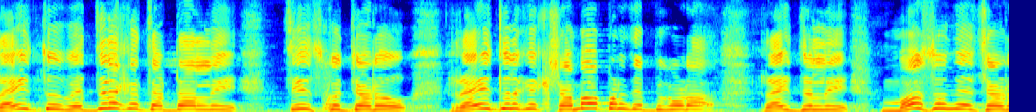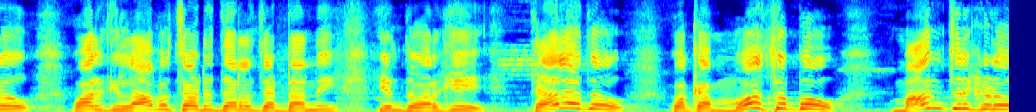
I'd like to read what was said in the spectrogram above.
రైతు వ్యతిరేక చట్టాలని తీసుకొచ్చాడు. రైతులకి క్షమాపణ చెప్పి కూడా రైతుల్ని మోసం చేశాడు. వారికి లాభసాటి ధరల చట్టాన్ని ఇంతవరకు తేలేదు. ఒక మోసపు మాంత్రికుడు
